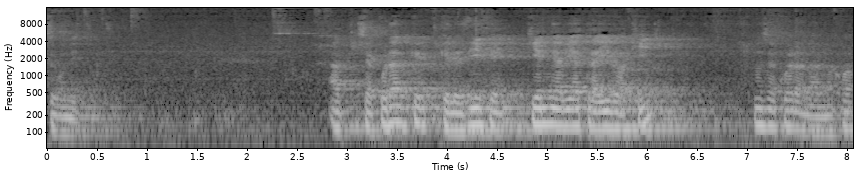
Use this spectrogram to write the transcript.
Segundito. Ah, ¿Se acuerdan que, que, les dije quién me había traído aquí? No se acuerdan a lo mejor.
